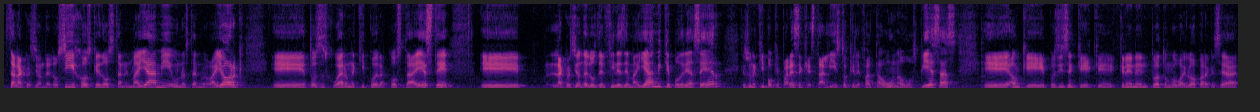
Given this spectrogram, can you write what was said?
Está la cuestión de los hijos, que dos están en Miami, uno está en Nueva York, eh, entonces jugar un equipo de la costa este. eh, la cuestión de los delfines de Miami, que podría ser, que es un equipo que parece que está listo, que le falta una o dos piezas, eh, aunque pues dicen que, que creen en Tua Tongo Bailoa para que sea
